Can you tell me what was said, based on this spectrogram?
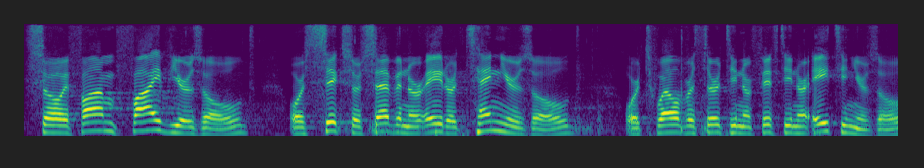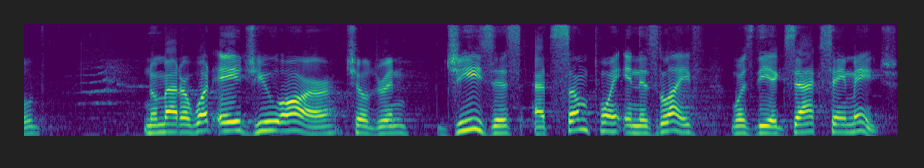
So if I'm five years old, or six, or seven, or eight, or ten years old, or 12, or 13, or 15, or 18 years old, no matter what age you are, children, Jesus, at some point in his life, was the exact same age.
